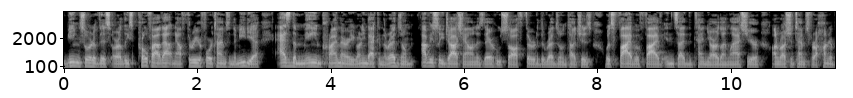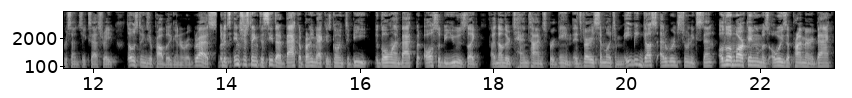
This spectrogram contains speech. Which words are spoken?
being sort of this, or at least profiled out now three or four times in the media as the main primary running back in the red zone. Obviously, Josh Allen is there, who saw a third of the red zone touches, was five of five inside the 10 yard line last year on rush attempts for 100% success rate. Those things are probably going to regress. But it's interesting to see that backup running back is going to be the goal line back, but also be used like another 10 times per game. It's very similar to maybe Gus Edwards to an extent. Although Mark Ingram was always a primary back,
